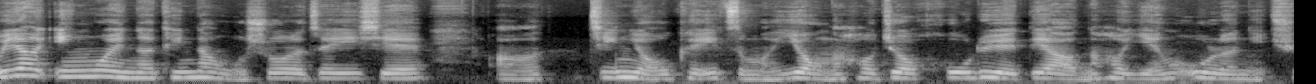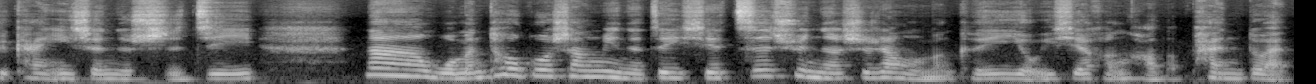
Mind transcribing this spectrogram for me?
不要因为呢听到我说的这一些啊精油可以怎么用，然后就忽略掉，然后延误了你去看医生的时机。那我们透过上面的这些资讯呢，是让我们可以有一些很好的判断，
